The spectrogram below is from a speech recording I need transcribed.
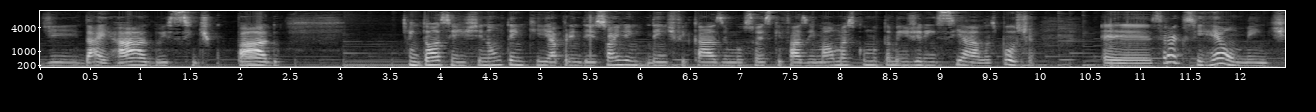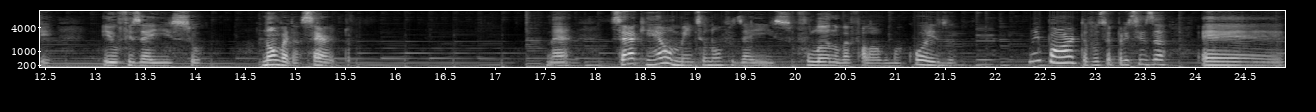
de dar errado e se sentir culpado. Então, assim, a gente não tem que aprender só a identificar as emoções que fazem mal, mas como também gerenciá-las. Poxa, é, será que se realmente eu fizer isso, não vai dar certo? Né? Será que realmente se eu não fizer isso, fulano vai falar alguma coisa? Não importa, você precisa é,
